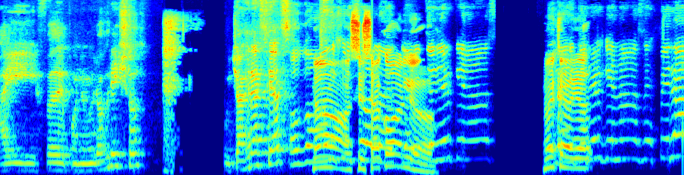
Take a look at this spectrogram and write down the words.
Ahí Fede poneme los grillos. Muchas gracias. O como No, todos, sacó algo. editorial que nada, No es que había. editorial que nada se esperaba,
